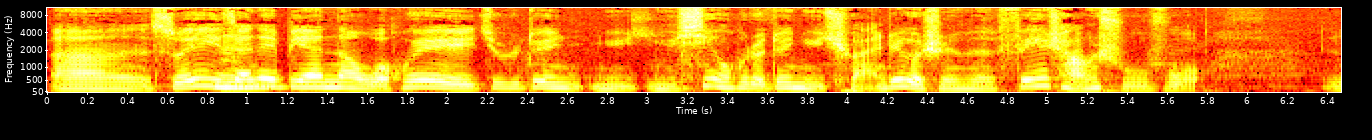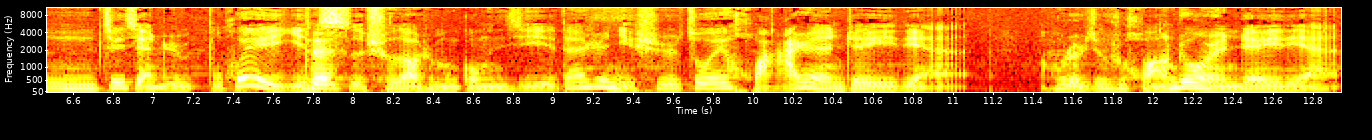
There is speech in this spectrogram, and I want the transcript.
嗯，所以在那边呢，我会就是对女女性或者对女权这个身份非常舒服，嗯，这简直不会因此受到什么攻击。但是你是作为华人这一点，或者就是黄种人这一点。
